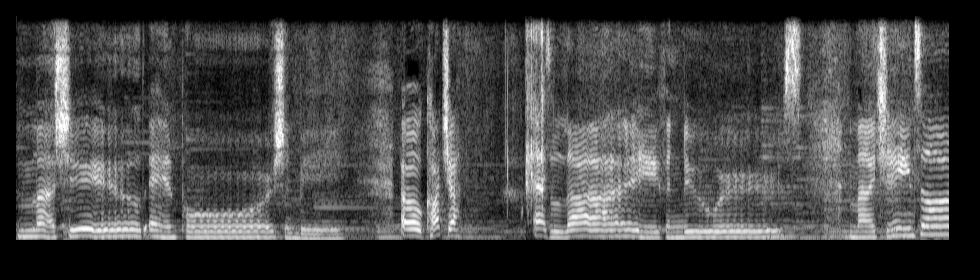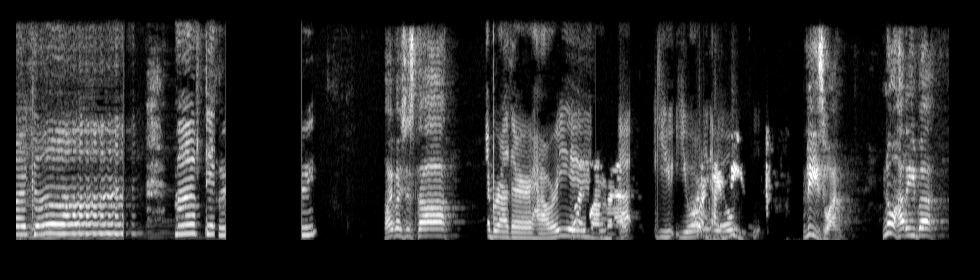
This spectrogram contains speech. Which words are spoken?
my shield and portion be. Oh, caught ya. As life endures, my chains are gone. My victory. Hi, my sister. Brother, how are you? One, one, man. Uh, you you One are. I please. Please, one. No, Hariba.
